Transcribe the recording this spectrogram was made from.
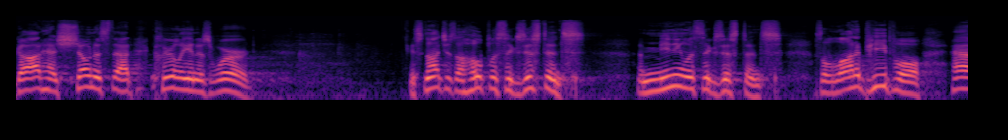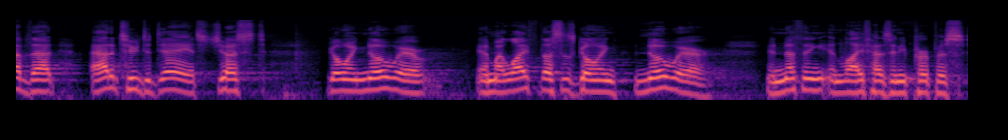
God has shown us that clearly in His Word. It's not just a hopeless existence, a meaningless existence. There's a lot of people have that attitude today. It's just going nowhere, and my life thus is going nowhere, and nothing in life has any purpose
